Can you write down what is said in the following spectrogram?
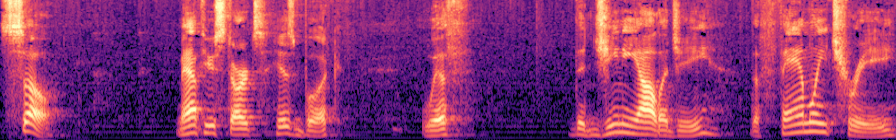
So, Matthew starts his book with the genealogy, the family tree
